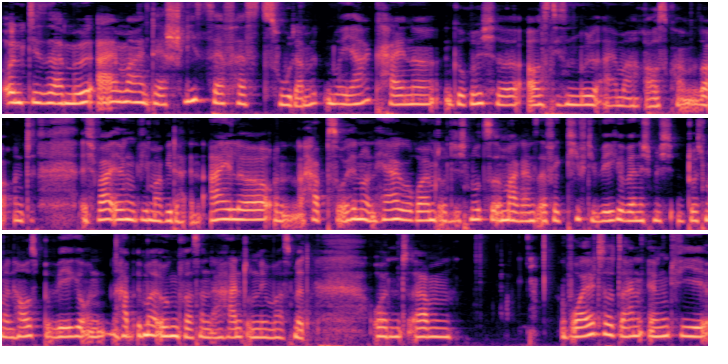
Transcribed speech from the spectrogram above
und dieser Mülleimer, der schließt sehr fest zu, damit nur ja keine Gerüche aus diesem Mülleimer rauskommen. So, und ich war irgendwie mal wieder in Eile und habe so hin und her geräumt und ich nutze immer ganz effektiv die Wege, wenn ich mich durch mein Haus bewege und habe immer irgendwas in der Hand und nehme was mit. Und ähm, wollte dann irgendwie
